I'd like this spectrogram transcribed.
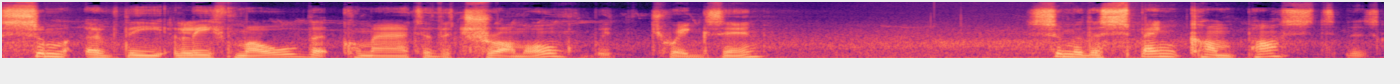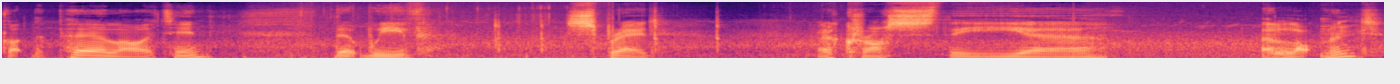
some of the leaf mould that come out of the trommel with twigs in, some of the spent compost that's got the perlite in that we've spread across the uh, allotment,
